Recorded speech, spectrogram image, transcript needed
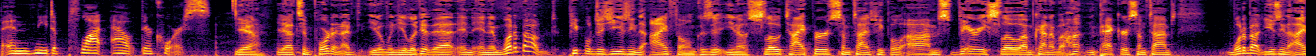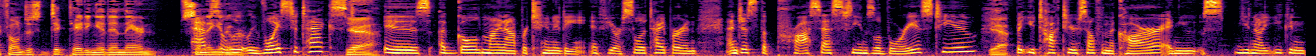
and need to plot out their course. Yeah, yeah, it's important. I, you know, when you look at that, and and then what about people just using the iPhone? Because you know, slow typers. Sometimes people, oh, I'm very slow. I'm kind of a hunt and pecker. Sometimes, what about using the iPhone, just dictating it in there and Absolutely. Voice to text Yeah. is a gold mine opportunity if you're a slow typer and, and just the process seems laborious to you. Yeah. But you talk to yourself in the car and you you know you can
